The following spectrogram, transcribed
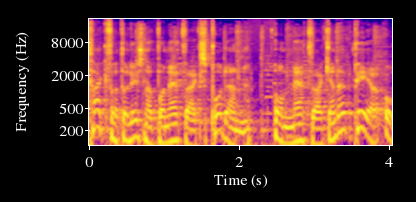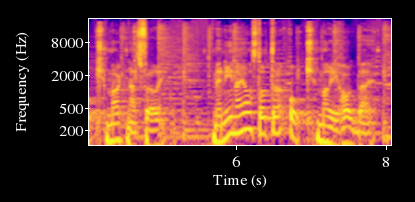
Tack för att du har lyssnat på Nätverkspodden om nätverkande, PR och marknadsföring med Nina Jansdotter och Marie Hagberg.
